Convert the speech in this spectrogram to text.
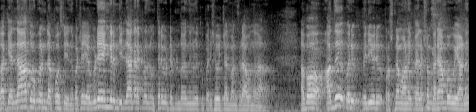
ബാക്കി എല്ലാ തോക്കുകളും ഡെപ്പോസിറ്റ് ചെയ്യുന്നു. പക്ഷേ എവിടെയെങ്കിലും ജില്ലാ കലക്ടർ അതിന് ഉത്തരവിട്ടിട്ടുണ്ടോ എന്ന് നിങ്ങൾക്ക് പരിശോധിച്ചാൽ മനസ്സിലാവുന്നതാണ്. അപ്പോൾ അത് ഒരു വലിയൊരു പ്രശ്നമാണ്. ഇപ്പോൾ ഇലക്ഷൻ വരാൻ പോവുകയാണ്.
